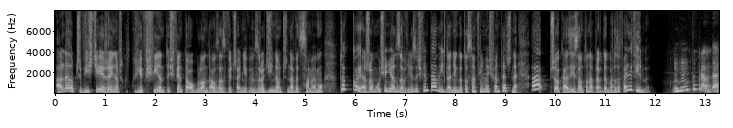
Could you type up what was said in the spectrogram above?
ale oczywiście, jeżeli na przykład ktoś w święta, święta oglądał zazwyczaj, nie wiem, z rodziną czy nawet samemu, to kojarzą mu się nieodzownie ze świętami. Dla niego to są filmy świąteczne. A przy okazji są to naprawdę bardzo fajne filmy. Mhm, to prawda.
